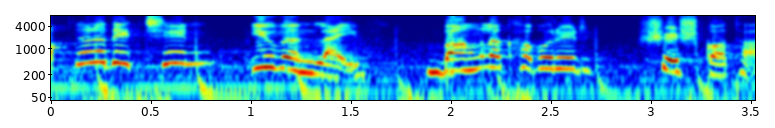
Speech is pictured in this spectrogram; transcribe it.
আপনারা দেখছেন ইউএন লাইভ বাংলা খবরের শেষ কথা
